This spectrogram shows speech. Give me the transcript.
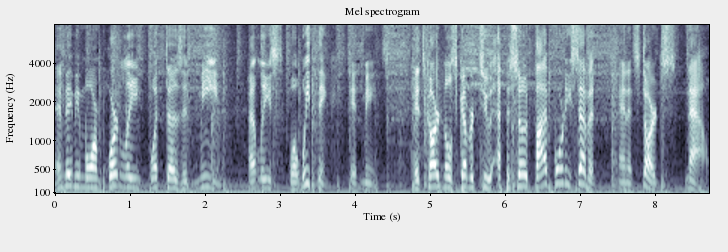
And maybe more importantly, what does it mean? At least what we think it means. It's Cardinals Cover 2, episode 547, and it starts now.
